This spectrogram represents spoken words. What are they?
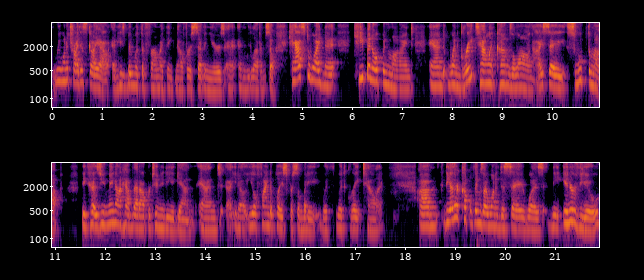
we want to try this guy out. And he's been with the firm i think now for seven years and, and we love him. So cast a wide net keep an open mind and when great talent comes along i say swoop them up because you may not have that opportunity again. And uh, you know you'll find a place for somebody with with great talent. Um, the other couple things i wanted to say was the interview.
